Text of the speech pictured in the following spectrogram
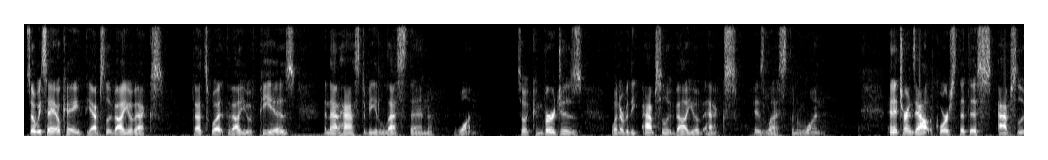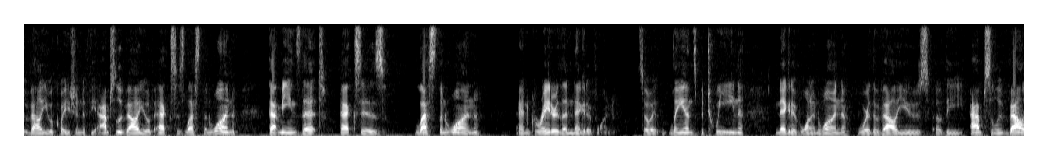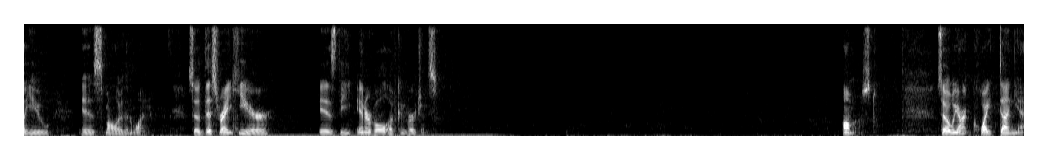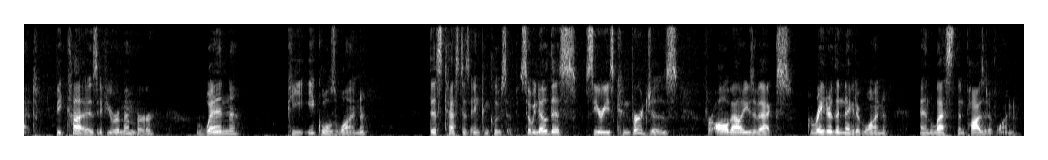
So we say, okay, the absolute value of x, that's what the value of p is, and that has to be less than 1. So it converges whenever the absolute value of x is less than 1. And it turns out, of course, that this absolute value equation, if the absolute value of x is less than 1, that means that x is less than 1 and greater than negative 1. So it lands between negative 1 and 1, where the values of the absolute value is smaller than 1. So this right here is the interval of convergence. Almost. So we aren't quite done yet, because if you remember, when p equals 1, this test is inconclusive. So we know this series converges for all values of x greater than negative 1 and less than positive 1.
